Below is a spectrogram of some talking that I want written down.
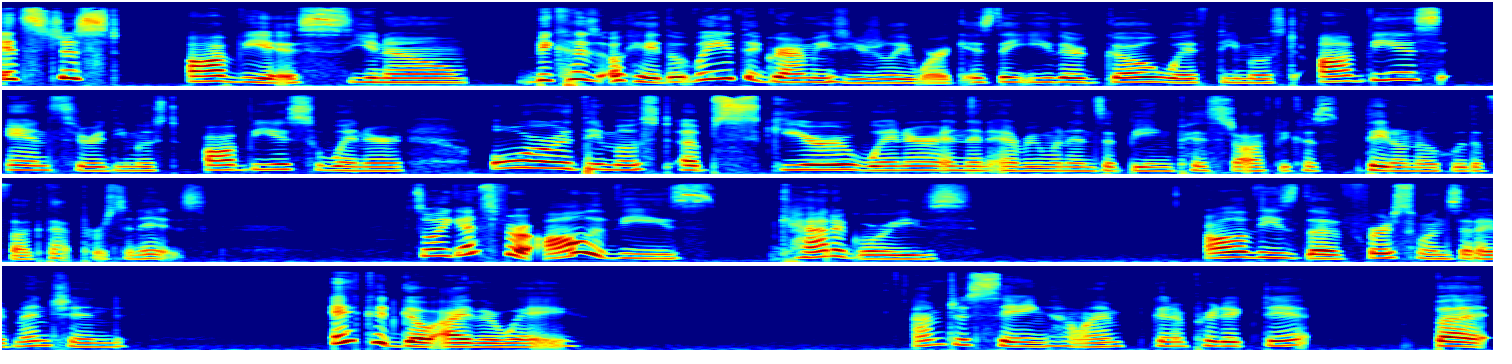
it's just obvious, you know. Because okay, the way the Grammys usually work is they either go with the most obvious answer, the most obvious winner, or the most obscure winner, and then everyone ends up being pissed off because they don't know who the fuck that person is. So I guess for all of these categories, all of these, the first ones that I've mentioned, it could go either way. I'm just saying how I'm going to predict it, but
